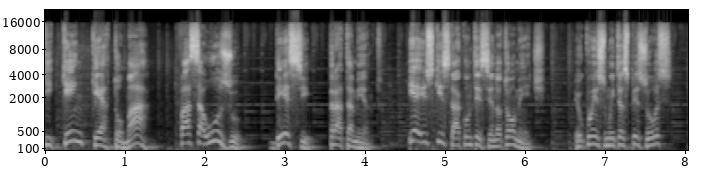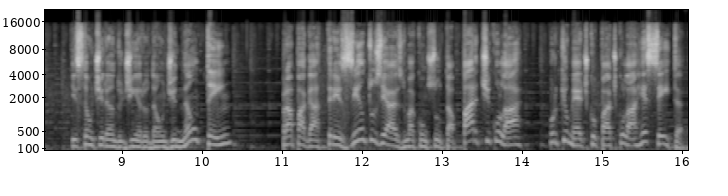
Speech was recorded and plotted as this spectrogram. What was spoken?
que quem quer tomar faça uso desse tratamento. E é isso que está acontecendo atualmente. Eu conheço muitas pessoas que estão tirando dinheiro de onde não tem para pagar 300 reais numa consulta particular porque o médico particular receita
